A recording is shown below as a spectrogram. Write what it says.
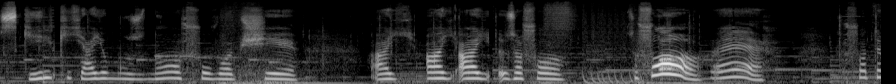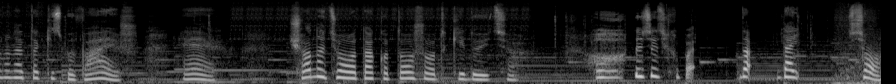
Скільки я йому зношу вообще? Ай, ай, ай, за що? За що? Е, за що ти мене так і збиваєш? Е, що на цього так отож откидується? 10 хп. Да, дай. Все,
